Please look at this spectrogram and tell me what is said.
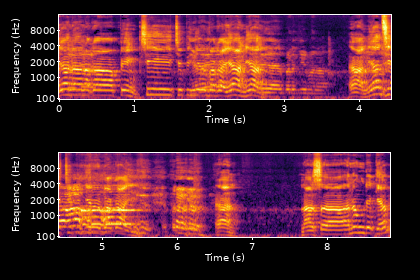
Yan na naka-pink. Si Chief Engineer Bakay. Yan, yan. Yan, palagi mo na. Yan, yan si Chief Engineer Bakay. Yan. Nasa anong deck yan?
